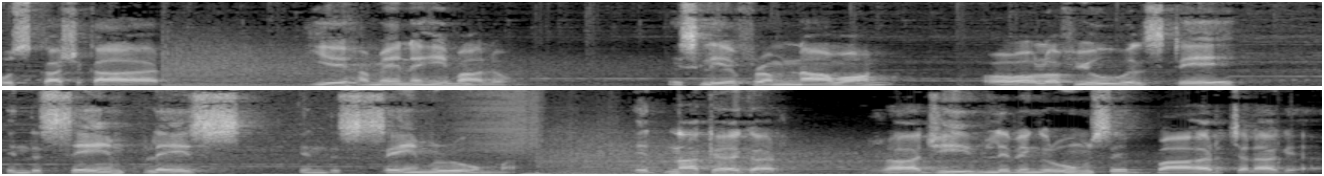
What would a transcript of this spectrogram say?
उसका शिकार, ये हमें नहीं मालूम। इसलिए from now on all of you will stay in the same place in the same room इतना कहकर राजीव लिविंग रूम से बाहर चला गया।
